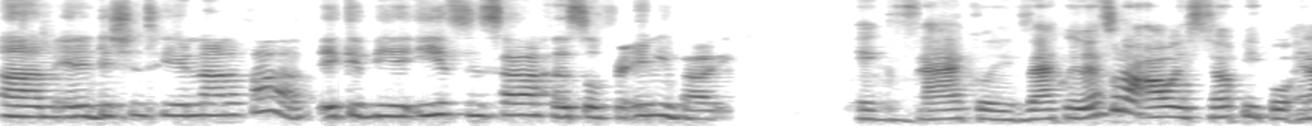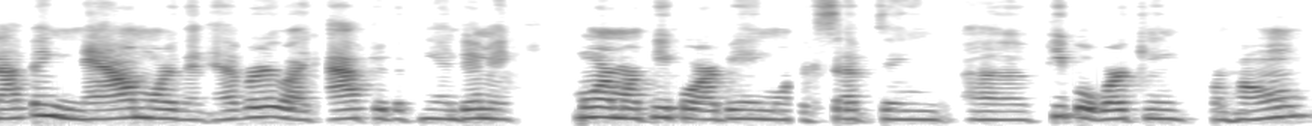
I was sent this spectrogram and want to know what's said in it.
um, in addition to your nine to five. It could be an easy side hustle for anybody. Exactly, exactly. That's what I always tell people. And I think now more than ever, like after the pandemic, more and more people are being more accepting of people working from home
